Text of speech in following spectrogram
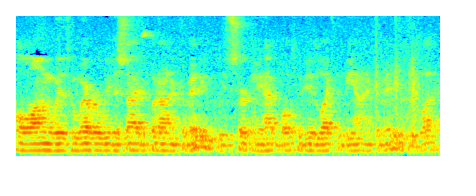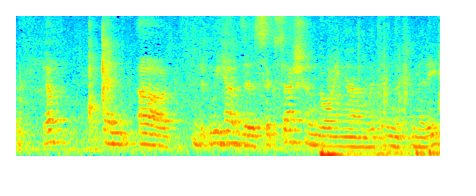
Uh, Along with whoever we decide to put on a committee. We certainly have both of you like to be on a committee if you'd like. Yep, and uh, we have the succession going on within the committee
